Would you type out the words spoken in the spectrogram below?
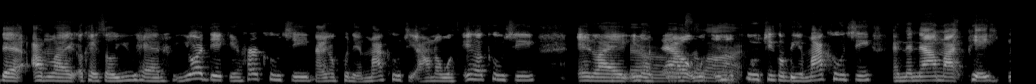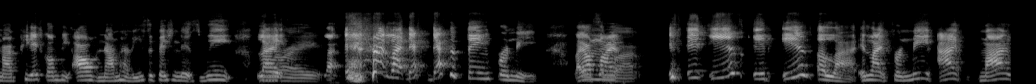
that i'm like okay so you had your dick in her coochie now you're gonna put it in my coochie i don't know what's in her coochie and like you know No, now that's what's in her coochie is gonna be in my coochie and then now my pH my pH gonna be off now I'm having yeast infection next week like right. like, like that's that's the thing for me like I'm like it, it is it is a lot. And like for me, I my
